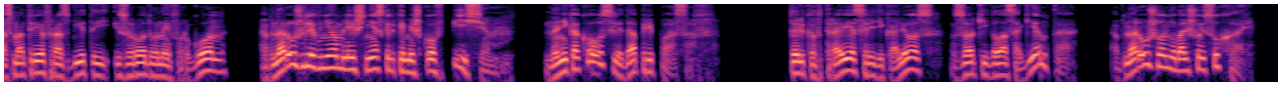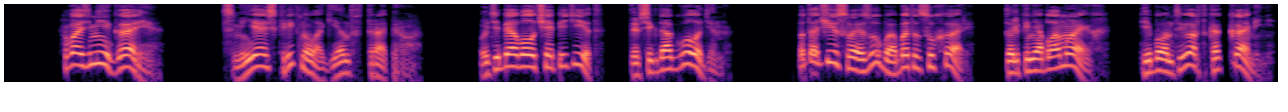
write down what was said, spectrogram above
Осмотрев разбитый, изуродованный фургон, обнаружили в нем лишь несколько мешков писем, но никакого следа припасов. Только в траве среди колес зоркий глаз агента обнаружил небольшой сухарь. «Возьми, Гарри!» Смеясь, крикнул агент трапперу. «У тебя волчий аппетит, ты всегда голоден. Поточи свои зубы об этот сухарь, только не обломай их, ибо он тверд, как камень.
